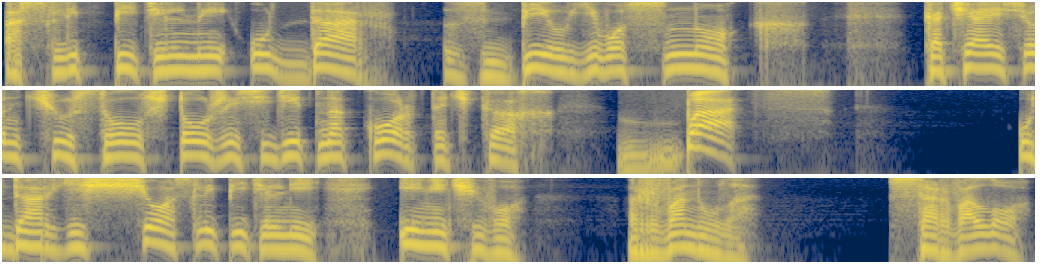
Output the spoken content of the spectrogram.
Ослепительный удар сбил его с ног. Качаясь, он чувствовал, что уже сидит на корточках. Бац! Удар еще ослепительней, и ничего. Рвануло, сорвало.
